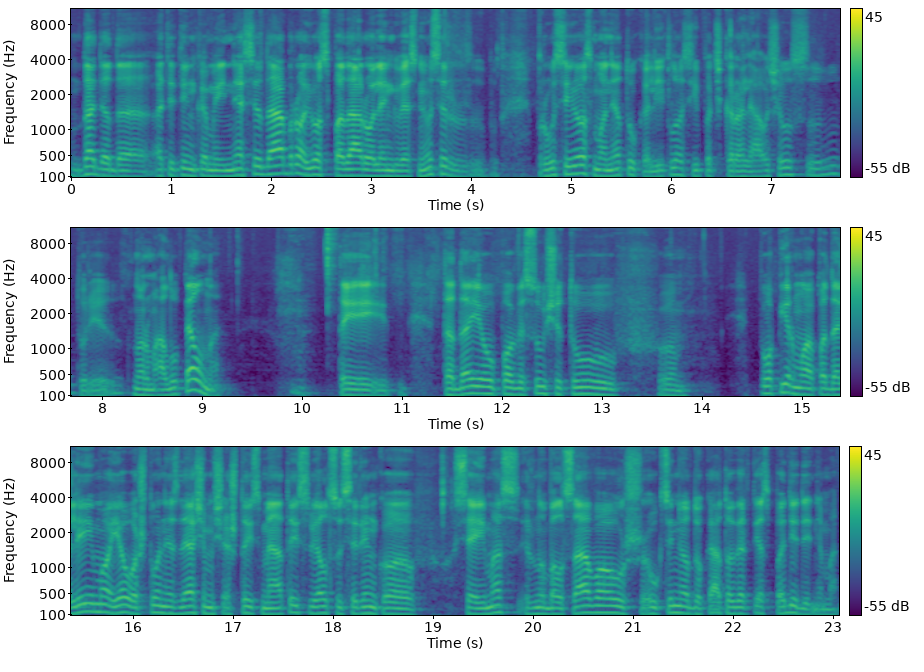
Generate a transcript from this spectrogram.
dadeda atitinkamai nesidabro, juos padaro lengvesnius ir Prūsijos monetų kalyklos, ypač karaliaučiaus, turi normalų pelną. Tai tada jau po visų šitų, po pirmojo padalymo, jau 86 metais vėl susirinko Seimas ir nubalsavo už auksinio dukato vertės padidinimą.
